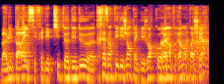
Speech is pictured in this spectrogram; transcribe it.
bah lui pareil, il s'est fait des petites D2 très intelligentes avec des joueurs coréens vraiment pas chers.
